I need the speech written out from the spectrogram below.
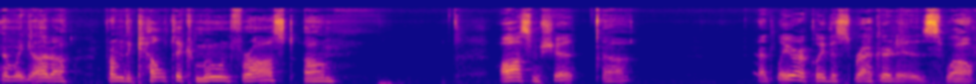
Then we got uh, from the Celtic Moon Frost, um, awesome shit. Uh, and lyrically, this record is, well,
